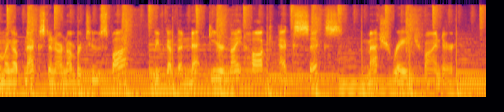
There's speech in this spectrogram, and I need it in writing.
Coming up next in our number 2 spot, we've got the Netgear Nighthawk X6 Mesh Rangefinder.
